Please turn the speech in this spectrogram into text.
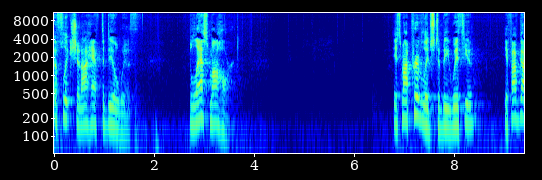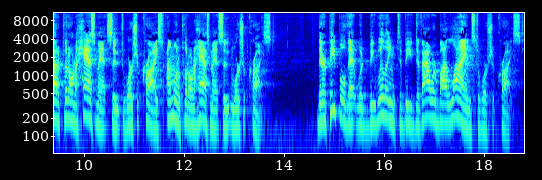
affliction I have to deal with, bless my heart. It's my privilege to be with you. If I've got to put on a hazmat suit to worship Christ, I'm going to put on a hazmat suit and worship Christ. There are people that would be willing to be devoured by lions to worship Christ.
